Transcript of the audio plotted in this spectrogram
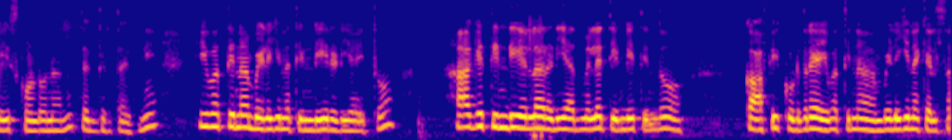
ಬೇಯಿಸ್ಕೊಂಡು ನಾನು ತೆಗೆದಿರ್ತಾ ಇದ್ದೀನಿ. ಇವತ್ತಿನ ಬೆಳಗಿನ ತಿಂಡಿ ರೆಡಿ ಆಯಿತು. ಹಾಗೆ ತಿಂಡಿ ಎಲ್ಲ ರೆಡಿ ಆದಮೇಲೆ ತಿಂಡಿ ತಿಂದು ಕಾಫಿ ಕುಡಿದ್ರೆ ಇವತ್ತಿನ ಬೆಳಗಿನ ಕೆಲಸ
